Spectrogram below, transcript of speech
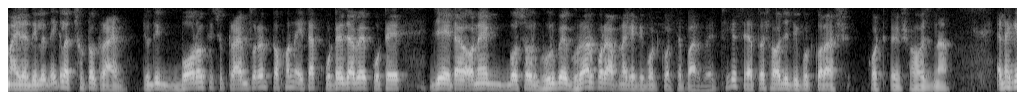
মাইরে দিলেন। এগুলো ছোট ক্রাইম যদি বড় কিছু ক্রাইম করেন, তখন এটা কোর্টে যাবে কোর্টে যে এটা অনেক বছর ঘুরবে, ঘোরার পরে আপনাকে ডিপোর্ট করতে পারবে। ঠিক আছে? এত সহজে ডিপোর্ট করা সহজ না। এটা কি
